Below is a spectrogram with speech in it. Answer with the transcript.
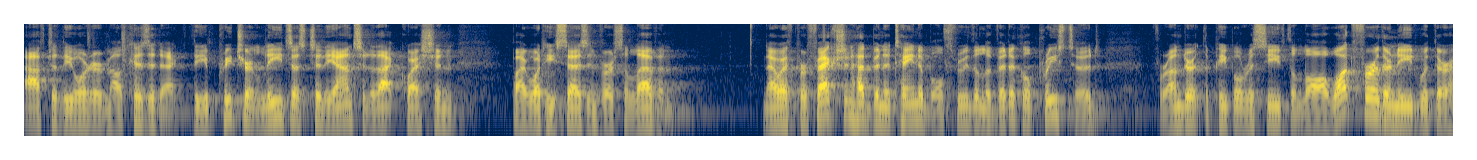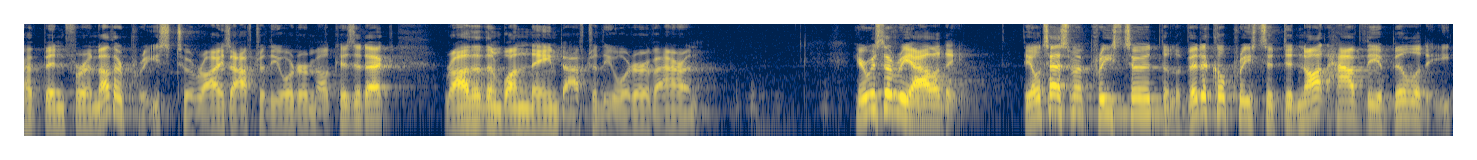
after the order of Melchizedek? The preacher leads us to the answer to that question by what he says in verse 11. Now, if perfection had been attainable through the Levitical priesthood, for under it the people received the law, what further need would there have been for another priest to arise after the order of Melchizedek, rather than one named after the order of Aaron? Here was the reality. The Old Testament priesthood, the Levitical priesthood, did not have the ability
